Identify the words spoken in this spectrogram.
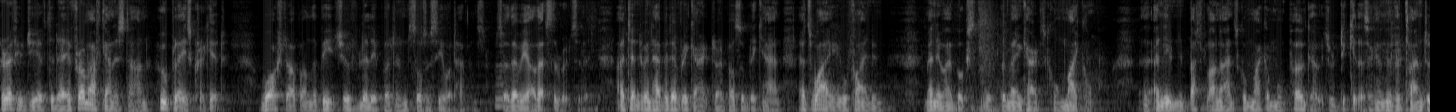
a refugee of today from Afghanistan who plays cricket washed up on the beach of Lilliput and sort of see what happens. Mm. So there we are, that's the roots of it. I tend to inhabit every character I possibly can. That's why you'll find in many of my books the, the main character is called Michael. And even in Butterfly Lion, it's called Michael Morpurgo. It's ridiculous. I can't have the time to.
